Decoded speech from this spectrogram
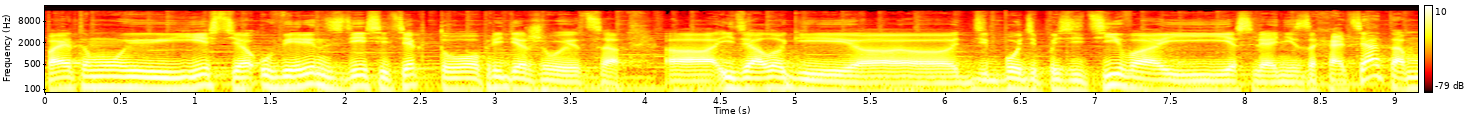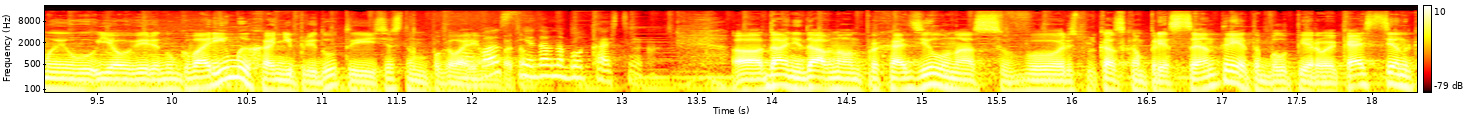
Поэтому есть, я уверен, здесь и те, кто придерживается э, идеологии э, ди- бодипозитива, и если они захотят, а мы, я уверен, уговорим их, они придут, и, естественно, мы У поговорим об вас этом. недавно был кастинг. А, Да, недавно он проходил у нас в Республиканском пресс-центре. Это был первый кастинг.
